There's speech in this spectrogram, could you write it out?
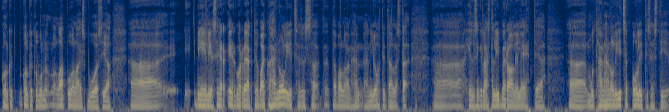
30, 30-luvun lapualaisvuosia, äh, niin Elias er, Erkon reaktio, vaikka hän oli itse asiassa tavallaan, hän, hän johti tällaista äh, helsinkiläistä liberaalilehteä, mutta hän oli itse poliittisesti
